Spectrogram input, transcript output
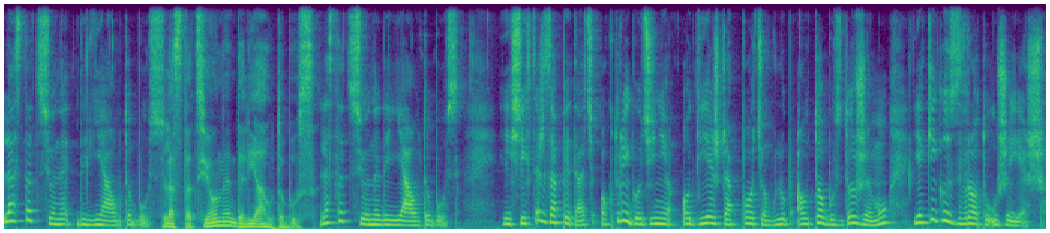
la stazione degli autobus. La stazione degli autobus. La stazione degli autobus. Jeśli chcesz zapytać, o której godzinie odjeżdża pociąg lub autobus do Rzymu, jakiego zwrotu użyjesz?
